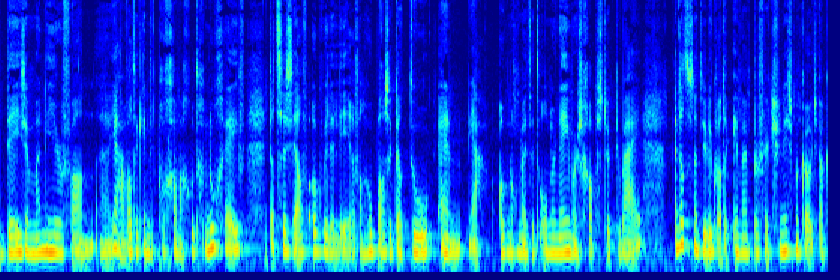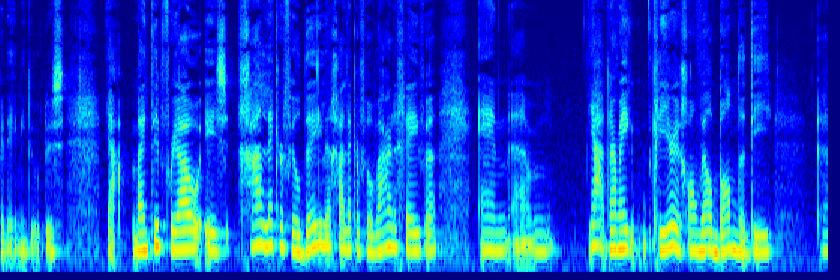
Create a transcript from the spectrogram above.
deze manier van uh, ja, wat ik in dit programma goed genoeg geef, dat ze zelf ook willen leren van hoe pas ik dat toe en ja, ook nog met het ondernemerschapstuk erbij. En dat is natuurlijk wat ik in mijn Perfectionisme Coach Academie doe. Dus ja, mijn tip voor jou is: ga lekker veel delen, ga lekker veel waarde geven. En um, ja, daarmee creëer je gewoon wel banden die, uh,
